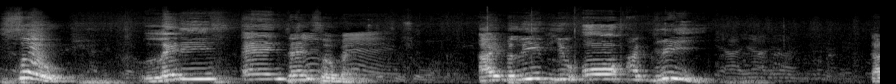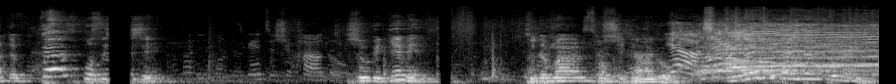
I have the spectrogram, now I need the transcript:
So, ladies and gentlemen, I believe you all agree that the first position should be given to the man from Chicago. Ladies and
